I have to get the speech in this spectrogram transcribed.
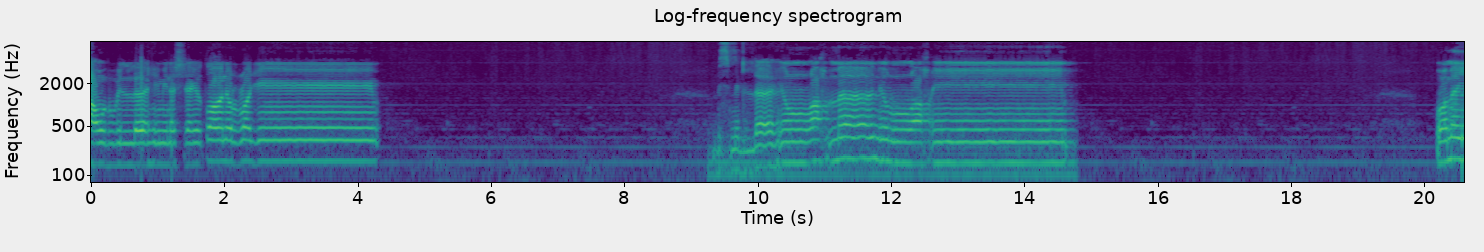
أعوذ بالله من الشيطان الرجيم. بسم الله الرحمن الرحيم. ومن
